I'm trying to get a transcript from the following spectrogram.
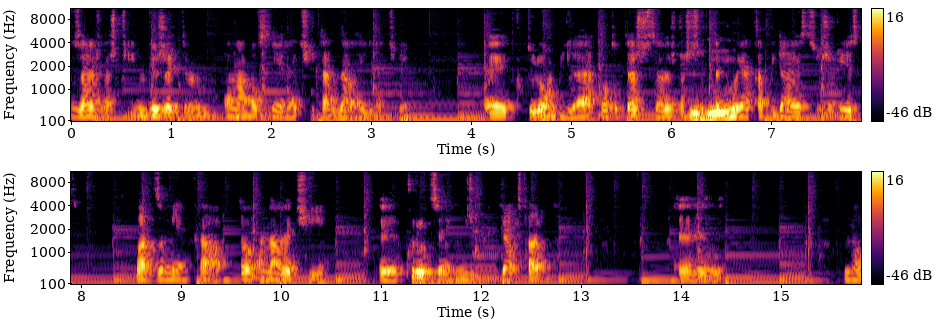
W zależności im wyżej, tym ona mocniej leci, tak dalej leci. Y, Którą bilę, bo to też w zależności od Mhm. tego, jaka bila jest, jeżeli jest bardzo miękka, to ona leci y, krócej niż gra twarda. Y, No,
